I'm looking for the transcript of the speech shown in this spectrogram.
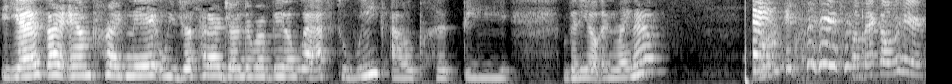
yes, I am pregnant. We just had our gender reveal last week. I'll put the video in right now. Come back over here.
